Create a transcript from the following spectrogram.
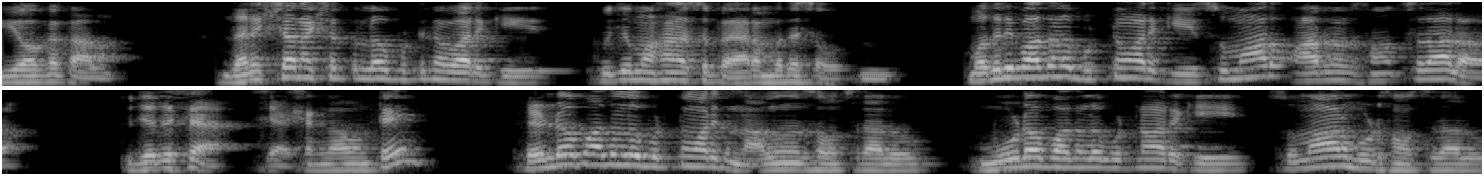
యోగకాలం. ధనిష్టా నక్షత్రంలో పుట్టిన వారికి కుజమహాదశ ప్రారంభ దశ అవుతుంది. మొదటి పాదంలో పుట్టిన వారికి సుమారు ఆరున్నర సంవత్సరాల కుజదశ శేషంగా ఉంటే రెండో పాదంలో పుట్టిన వారికి నాలుగున్నర సంవత్సరాలు మూడో పాదంలో పుట్టిన వారికి సుమారు మూడు సంవత్సరాలు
